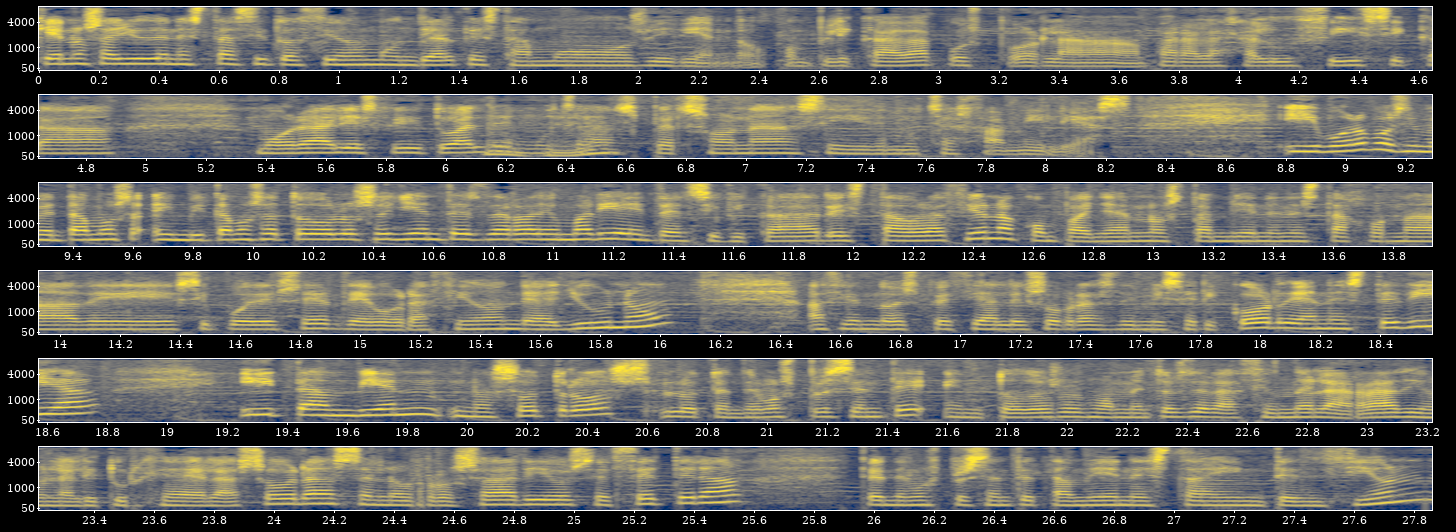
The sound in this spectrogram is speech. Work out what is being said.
que nos ayude en esta situación mundial que estamos viviendo, complicada pues por la, para la salud física, moral y espiritual de muchas personas y de muchas familias. Y bueno, pues invitamos, invitamos a todos los oyentes de Radio María a intensificar esta oración, acompañarnos también en esta jornada de, si puede ser, de oración, de ayuno, haciendo especiales obras de misericordia en este día y también nosotros lo tendremos presente en todos los momentos de oración de la radio, en la liturgia de las horas, en los rosarios, etcétera. Tendremos presente también esta intención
